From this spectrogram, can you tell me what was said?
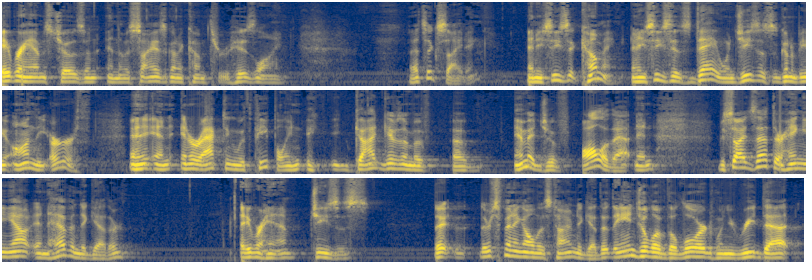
Abraham's chosen, and the Messiah is going to come through his line. That's exciting. And he sees it coming. And he sees his day when Jesus is going to be on the earth and, and interacting with people. And God gives him an image of all of that. And Besides that, they're hanging out in heaven together. Abraham, Jesus, they, they're spending all this time together. The angel of the Lord, when you read that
